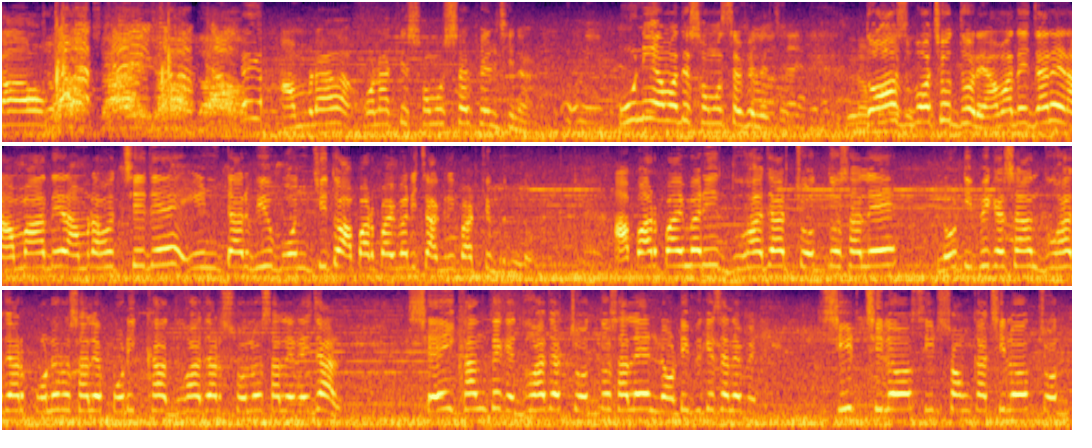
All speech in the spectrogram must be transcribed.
দাও। এই আমরা ওনাকে সমস্যায় ফেলছি না। উনি। আমাদের সমস্যায় ফেলেছেন। দশ বছর ধরে আমাদের জানেন আমাদের আমরা হচ্ছে যে ইন্টারভিউ বঞ্চিত আপার প্রাইমারি চাকরি প্রার্থী বৃন্দ আপার প্রাইমারি দু হাজার চোদ্দ সালে নোটিফিকেশান দু হাজার পনেরো সালে পরীক্ষা দু হাজার ষোলো সালে রেজাল্ট সেইখান থেকে দু হাজার চোদ্দ সালে নোটিফিকেশানে সিট ছিল সিট সংখ্যা ছিল চোদ্দ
